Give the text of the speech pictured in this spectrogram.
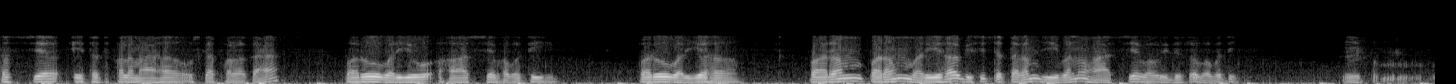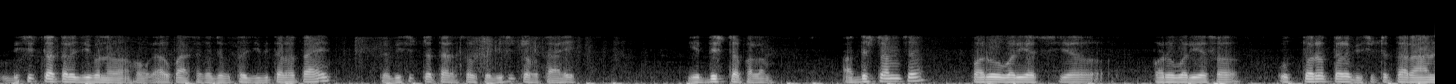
तस्य एतत् फलम आह उसका फल कहा परोवर्यो अहास्य भवती। परोवर्य परम परम वर्य विशिष्टतरम जीवन हास्य विदुषो भवती। ये विशिष्टतर जीवन होगा, उपासक जब तो जीवित रहता है तो विशिष्टतर सबसे विशिष्ट होता है। ये दिष्ट फलम। अदृष्टम च परोवर्य परोवर्य उत्तरोत्तर विशिष्टतरान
